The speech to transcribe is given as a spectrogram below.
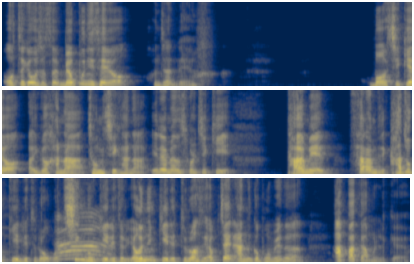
어떻게 오셨어요? 몇 분이세요? 혼자인데요. 뭐 시켜? 아, 이거 하나, 정식 하나. 이러면 솔직히 다음에 사람들이 가족끼리 들어오고 아. 친구끼리 들어 연인끼리 들어와서 옆자리에 앉는 거 보면은 압박감을 느껴요.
